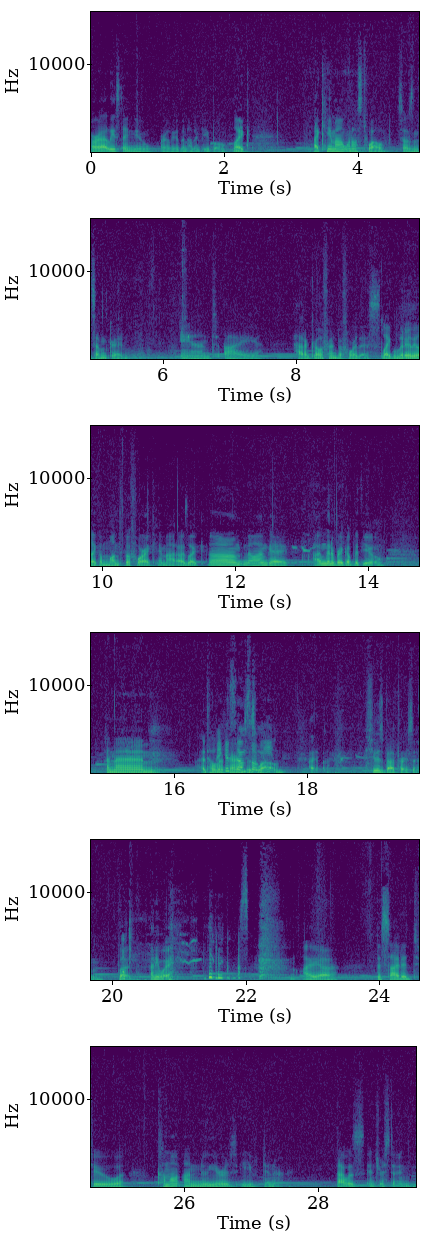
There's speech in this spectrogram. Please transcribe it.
or at least I knew earlier than other people. Like, I came out when I was 12, so I was in seventh grade, and I had a girlfriend before this. Like literally, like a month before I came out, I was like, um, no, I'm gay. I'm gonna break up with you. And then I told Make my parents as so well. I, she was a bad person, but anyway. I uh, decided to come out on New Year's Eve dinner. That was interesting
